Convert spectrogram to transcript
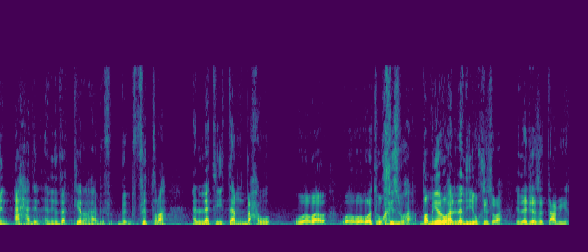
من أحد أن يذكرها بالفطره التي تنبح وتوخزها ضميرها الذي يوخزها إذا جاز التعبير.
